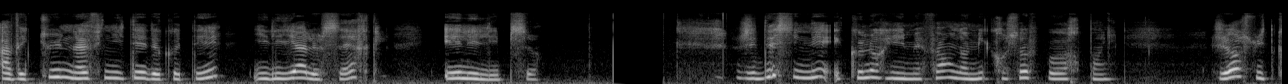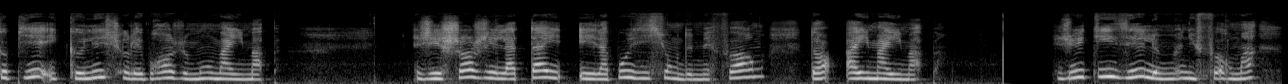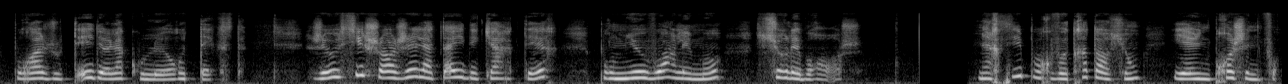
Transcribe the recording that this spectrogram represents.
avec une infinité de côtés, il y a le cercle et l'ellipse. J'ai dessiné et colorié mes formes dans Microsoft PowerPoint. J'ai ensuite copié et collé sur les branches de mon MyMap. J'ai changé la taille et la position de mes formes dans iMyMap. J'ai utilisé le menu format pour ajouter de la couleur au texte. J'ai aussi changé la taille des caractères pour mieux voir les mots sur les branches. Merci pour votre attention et à une prochaine fois.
